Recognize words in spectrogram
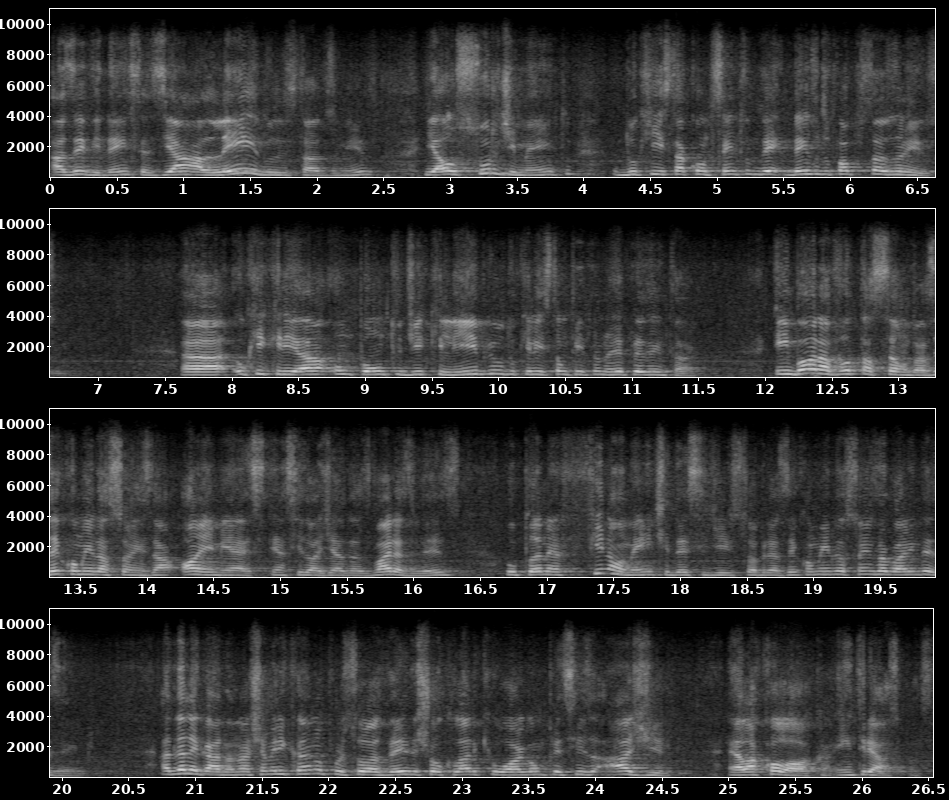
as evidências e há a lei dos Estados Unidos e há o surgimento do que está acontecendo dentro dos próprios Estados Unidos. Uh, o que cria um ponto de equilíbrio do que eles estão tentando representar. Embora a votação das recomendações da OMS tenha sido adiada várias vezes, o plano é finalmente decidir sobre as recomendações agora em dezembro. A delegada norte-americana, por sua vez, deixou claro que o órgão precisa agir. Ela coloca, entre aspas,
